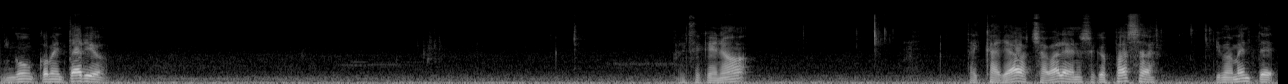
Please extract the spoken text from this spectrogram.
¿Ningún comentario? Parece que no Estáis callados, chavales No sé qué os pasa Últimamente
